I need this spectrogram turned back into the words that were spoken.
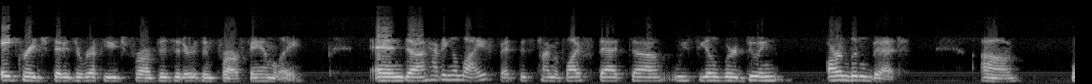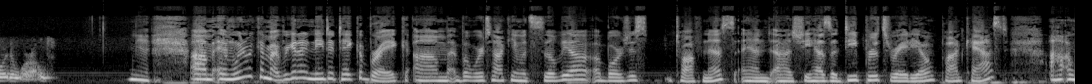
acreage that is a refuge for our visitors and for our family. And uh, having a life at this time of life that uh, we feel we're doing our little bit uh, for the world. Yeah. Um, and when we come back, we're going to need to take a break. Um, but we're talking with Sylvia Burgos Toftness, and uh, she has a Deep Roots Radio podcast. Uh,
